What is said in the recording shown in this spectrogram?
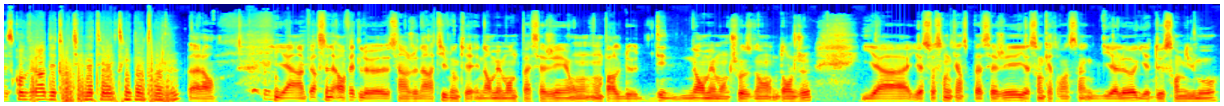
Est-ce qu'on verra des trottinettes électriques dans ton jeu? Alors, il y a un personnage. En fait, c'est un jeu narratif, donc il y a énormément de passagers. On, parle de d'énormément de choses dans, dans, le jeu. Il y, a, y a 75 passagers, il y a 185 dialogues, il y a 200 000 mots.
